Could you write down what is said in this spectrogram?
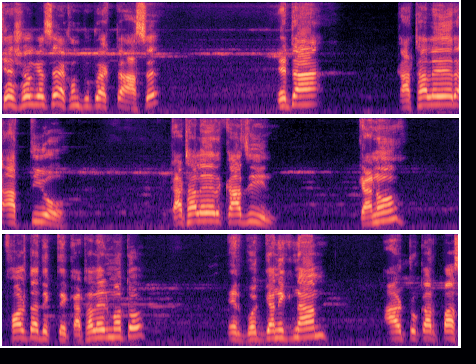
শেষ হয়ে গেছে, এখন দুটো একটা আছে। এটা কাঁঠালের আত্মীয়। কাঁঠালের কাজিন। কেন? ফলটা দেখতে কাঁঠালের মতো। এর বৈজ্ঞানিক নাম আর্টোকার্পাস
